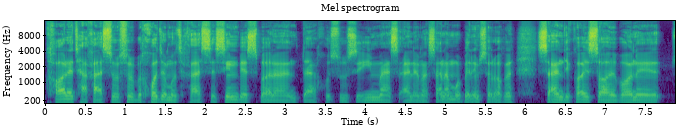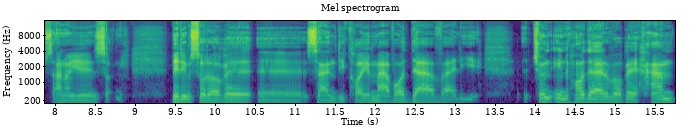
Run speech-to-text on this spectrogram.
کار تخصص رو به خود متخصصین بسپارند در خصوص این مسئله. مثلا ما بریم سراغ سندیکای صاحبان صنایع انسانی. بریم سراغ سندیکای مواد اولیه. چون اینها در واقع هم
